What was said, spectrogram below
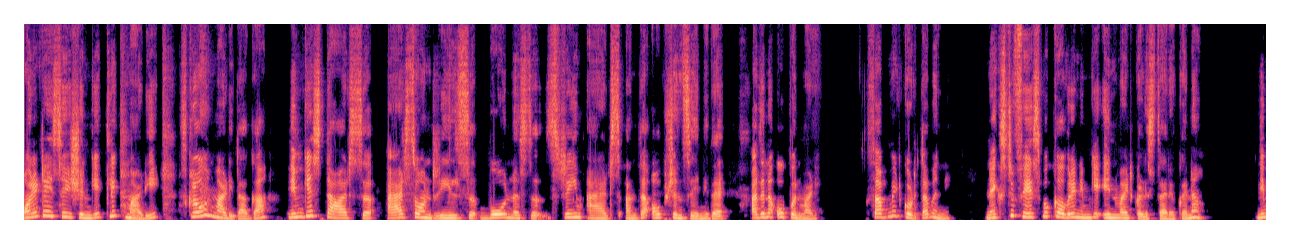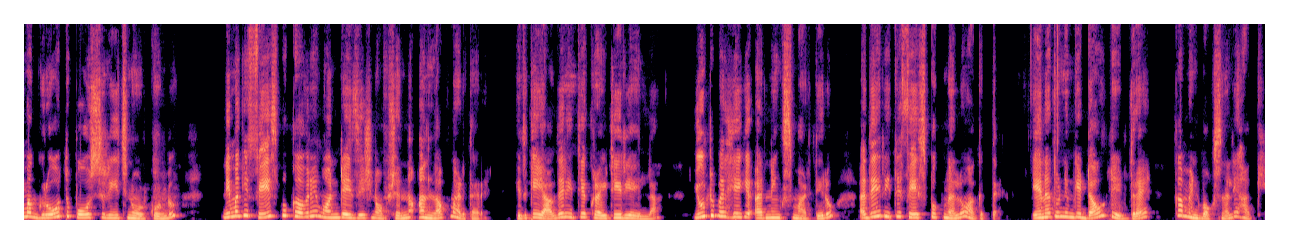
ಮಾನಿಟೈಸೇಷನ್ಗೆ ಕ್ಲಿಕ್ ಮಾಡಿ ಸ್ಕ್ರೋಲ್ ಮಾಡಿದಾಗ ನಿಮ್ಗೆ stars ads on reels bonus stream ads ಅಂತ ಆಪ್ಷನ್ಸ್ ಏನಿದೆ, ಅದನ್ನ ಓಪನ್ ಮಾಡಿ. ಸಬ್ಮಿಟ್ ಕೊಡ್ತಾ ಬನ್ನಿ. ನೆಕ್ಸ್ಟ್ ಫೇಸ್ಬುಕ್ ಅವರೇ ನಿಮ್ಗೆ ಇನ್ವೈಟ್ ಕಳಿಸ್ತಾರೆ ಓಕೆನಾ ನಿಮ್ಮ ಗ್ರೋತ್ ಪೋಸ್ಟ್ ರೀಚ್ ನೋಡಿಕೊಂಡು ನಿಮಗೆ ಫೇಸ್ಬುಕ್ ಅವರೇ ಮಾನಿಟೈಸೇಷನ್ ಆಪ್ಷನ್ನ ಅನ್ಲಾಕ್ ಮಾಡ್ತಾರೆ. ಇದಕ್ಕೆ ಯಾವುದೇ ರೀತಿಯ ಕ್ರೈಟೀರಿಯಾ ಇಲ್ಲ. ಯೂಟ್ಯೂಬ್ ಅಲ್ಲಿ ಹೇಗೆ ಅರ್ನಿಂಗ್ಸ್ ಮಾಡ್ತೀರೋ ಅದೇ ರೀತಿ ಫೇಸ್ಬುಕ್ ನಲ್ಲೂ ಆಗುತ್ತೆ. ಏನಾದ್ರೂ ನಿಮ್ಗೆ ಡೌಟ್ ಇದ್ರೆ ಕಮೆಂಟ್ ಬಾಕ್ಸ್ನಲ್ಲಿ ಹಾಕಿ.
